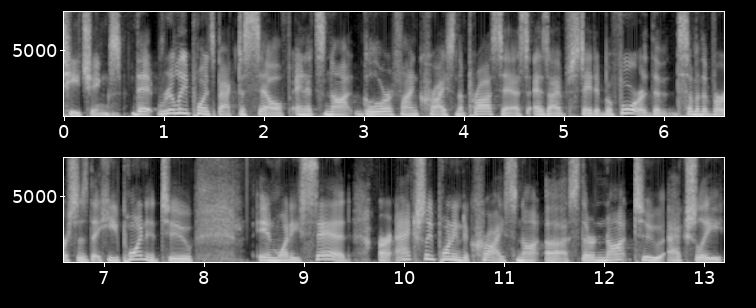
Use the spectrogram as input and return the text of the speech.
teachings that really points back to self and it's not glorifying Christ in the process. As I've stated before the some of the verses that he pointed to in what he said are actually pointing to Christ not us. They're not to actually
